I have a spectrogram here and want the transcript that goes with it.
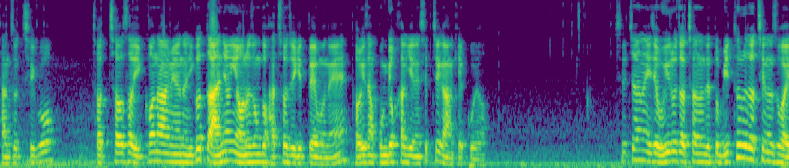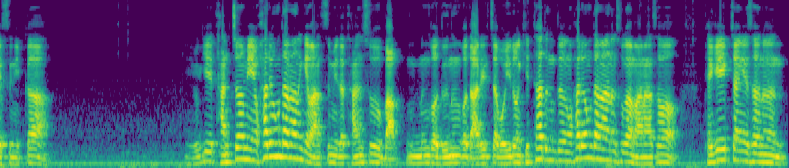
단수 치고 젖혀서 있거나 하면은 이것도 안형이 어느 정도 갖춰지기 때문에 더 이상 공격하기는 쉽지가 않겠고요. 실전은 이제 위로 젖혔는데 또 밑으로 젖히는 수가 있으니까 여기에 단점이 활용당하는 게 많습니다. 단수 막는 거, 느는 거, 날일자 뭐 이런 기타 등등 활용당하는 수가 많아서 백의 입장에서는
